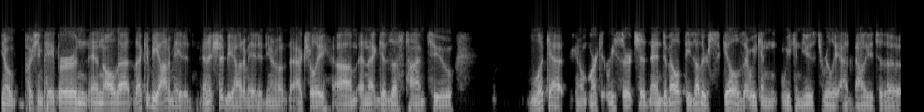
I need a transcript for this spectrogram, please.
you know, pushing paper and, and all that, that can be automated and it should be automated, you know, actually. Um, and that gives us time to look at, you know, market research and, and, develop these other skills that we can, we can use to really add value to the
